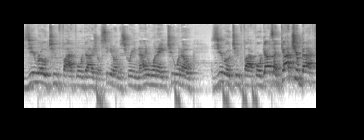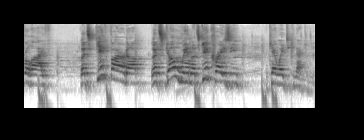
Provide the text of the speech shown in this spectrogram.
0254. Guys, you'll see it on the screen 918 210 0254. Guys, I got your back for life. Let's get fired up. Let's go win. Let's get crazy. I can't wait to connect with you.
